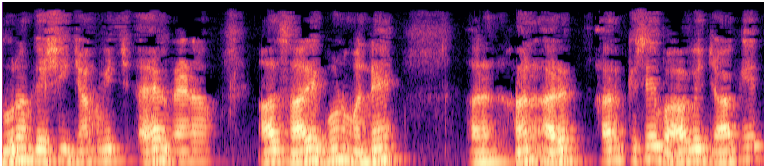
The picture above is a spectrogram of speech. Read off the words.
ਦੂਰੰਦੇਸ਼ੀ ਜੰਗ ਵਿੱਚ ਅਹਿਲ ਰਹਿਣਾ ਆ ਸਾਰੇ ਗੁਣ ਮੰਨੇ ਹਨ ਅਰ, ਹਰ ਕਿਸੇ ਭਾਵ ਵਿੱਚ ਜਾ ਕੇ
